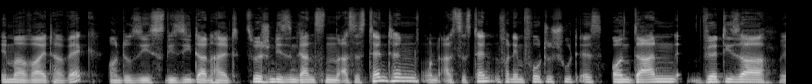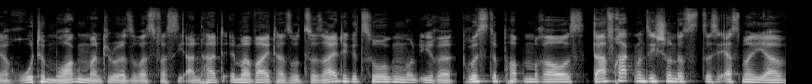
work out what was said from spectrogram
immer weiter weg und du siehst, wie sie dann halt zwischen diesen ganzen Assistenten und Assistenten von dem Fotoshoot ist und dann wird dieser ja, rote Morgenmantel oder sowas, was sie anhat, immer weiter so zur Seite gezogen und ihre Brüste poppen raus. Da fragt man sich schon das, das erstmal, ja,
